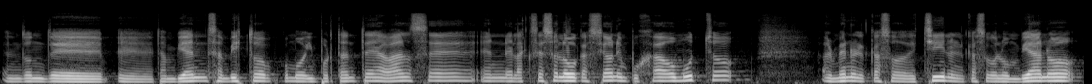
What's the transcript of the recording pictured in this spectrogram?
en donde eh, también se han visto como importantes avances en el acceso a la educación, empujado mucho al menos en el caso de Chile, en el caso colombiano,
